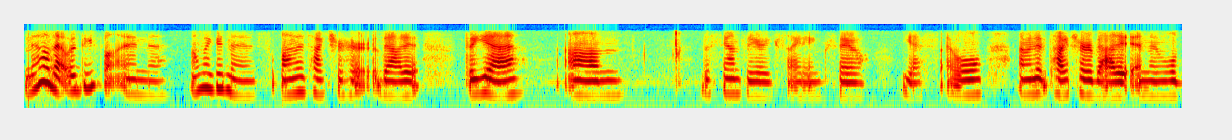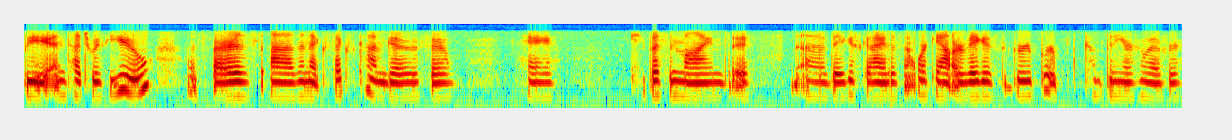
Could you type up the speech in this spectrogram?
no, that would be fun. Oh my goodness. I'm gonna talk to her about it. But yeah, um, this sounds very exciting. So yes, I will. I'm gonna talk to her about it, and then we'll be in touch with you as far as uh, the next SexCon goes. So, hey, keep us in mind if uh, Vegas guy doesn't work out, or Vegas group or company or whoever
